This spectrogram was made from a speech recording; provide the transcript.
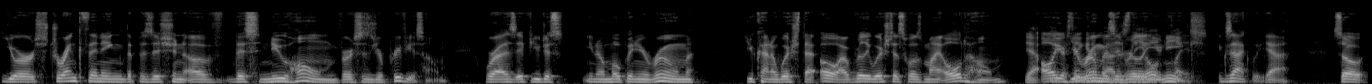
you're strengthening the position of this new home versus your previous home. Whereas if you just, you know, mope in your room, you kind of wish that, oh, I really wish this was my old home. Yeah, all Like, your room isn't is really unique. place. Exactly, yeah. So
